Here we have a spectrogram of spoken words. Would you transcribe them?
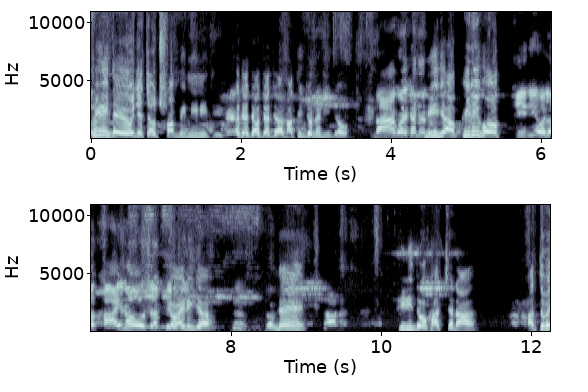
ফ্রিতে ওই যে চাও সব নিয়ে নিয়েছি। ও চাচা ও চাচা নাতির জন্য নিয়ে যাও। না গো এখানে নিয়ে যা ফ্রি গো। চিনি হলো খাই না ও সব ভাই নিয়ে যা নে। ফ্রিতেও খাচ্ছে না। আর তুমি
